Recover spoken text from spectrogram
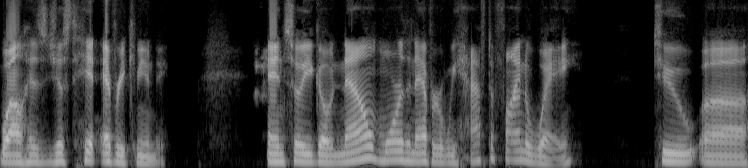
well, has just hit every community. And so you go now more than ever, we have to find a way to uh,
